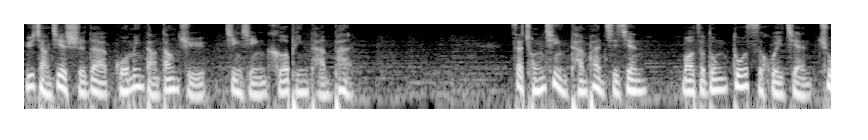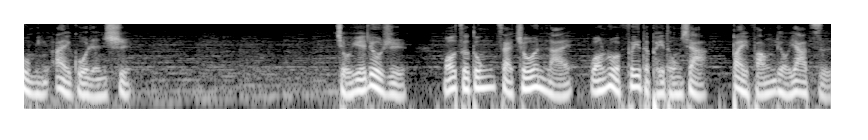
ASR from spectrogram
与蒋介石的国民党当局进行和平谈判。在重庆谈判期间，毛泽东多次会见著名爱国人士。九月六日。毛泽东在周恩来、王若飞的陪同下拜访柳亚子，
